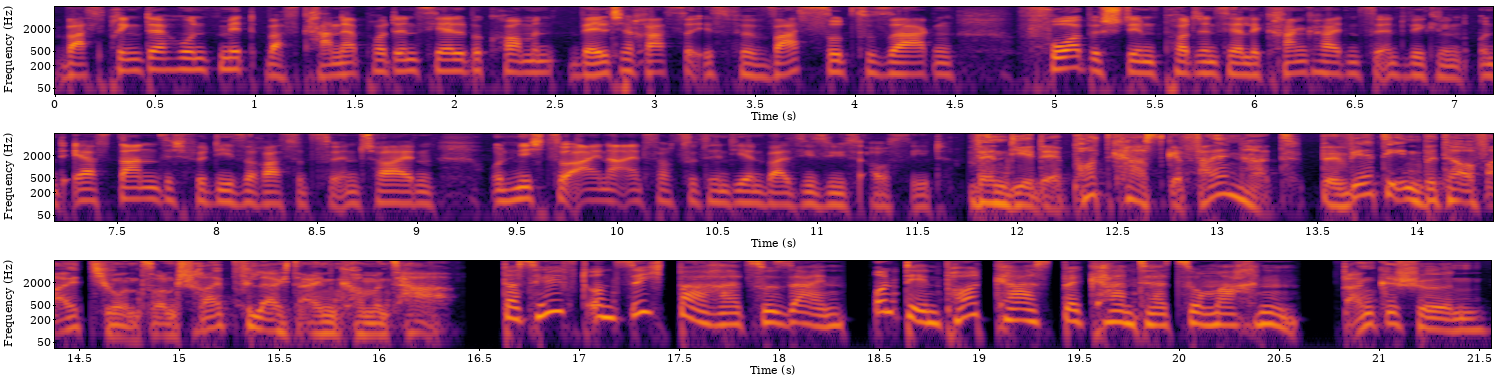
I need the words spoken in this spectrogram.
was bringt der Hund mit, was kann er potenziell bekommen, welche Rasse ist für was sozusagen vorbestimmt, potenzielle Krankheiten zu entwickeln und erst dann sich für diese Rasse zu entscheiden und nicht zu einer einfach zu tendieren, weil sie süß aussieht. Wenn dir der Podcast gefallen hat, bewerte ihn bitte auf iTunes und schreib vielleicht einen Kommentar. Das hilft uns sichtbarer zu sein und den Podcast bekannter zu machen. Dankeschön.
